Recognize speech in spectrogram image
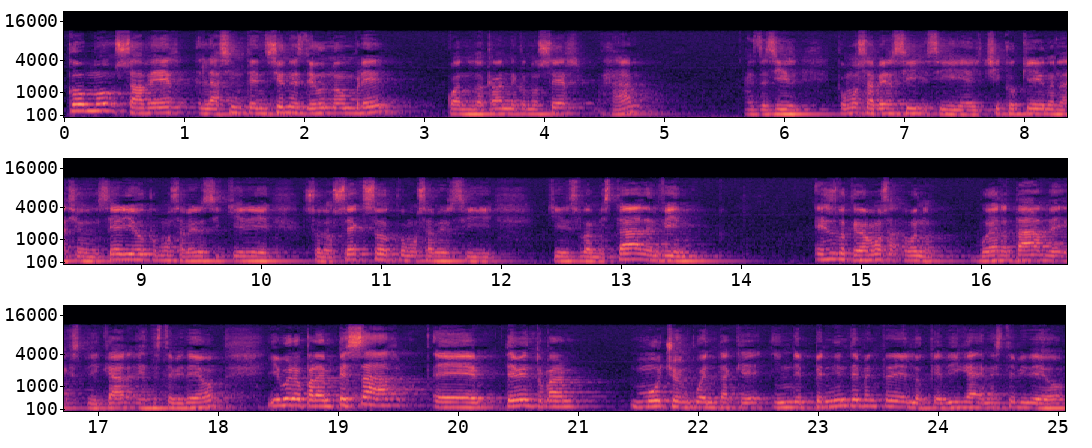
cómo saber las intenciones de un hombre cuando lo acaban de conocer. Es decir, cómo saber si, si, el chico quiere una relación en serio, cómo saber si quiere solo sexo, cómo saber si quiere solo amistad, en fin. Eso es lo que vamos a, bueno, voy a tratar de explicar en este video. Y bueno, para empezar, eh, deben tomar mucho en cuenta que independientemente de lo que diga en este video,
